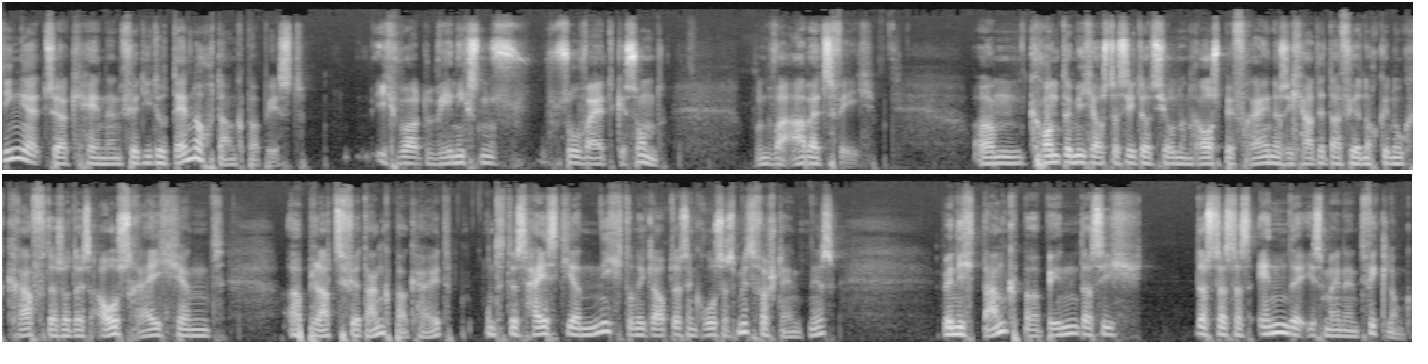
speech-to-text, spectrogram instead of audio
Dinge zu erkennen, für die du dennoch dankbar bist. Ich war wenigstens so weit gesund und war arbeitsfähig. Ähm, konnte mich aus der Situation raus befreien. Also ich hatte dafür noch genug Kraft, also das ausreichend äh, Platz für Dankbarkeit. Und das heißt ja nicht, und ich glaube, das ist ein großes Missverständnis, wenn ich dankbar bin, dass, ich, dass das das Ende ist meiner Entwicklung.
